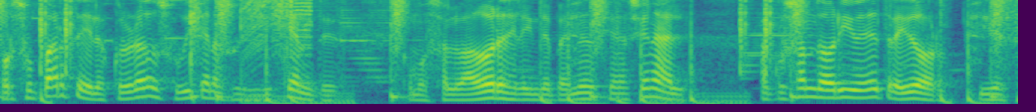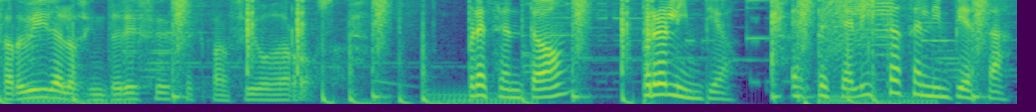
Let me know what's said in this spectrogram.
Por su parte, los colorados ubican a sus dirigentes como salvadores de la independencia nacional, acusando a Oribe de traidor y de servir a los intereses expansivos de Rosas. Presentó Prolimpio, especialistas en limpieza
